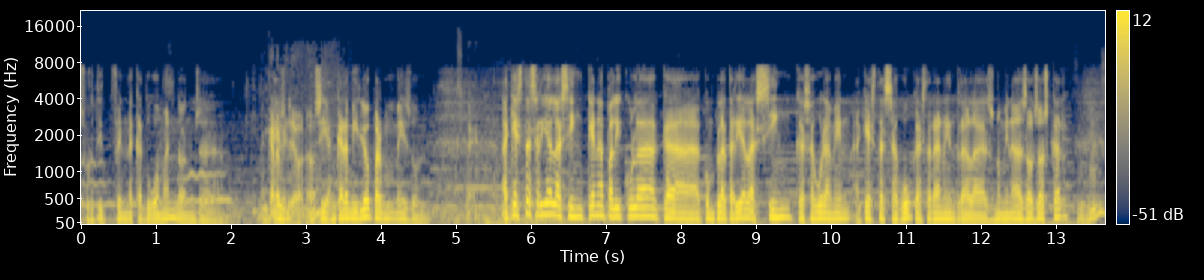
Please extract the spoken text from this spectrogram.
sortit fent de Catwoman, doncs... Eh, Encara és- millor, no? Sí, encara millor per més d'un. Aquesta seria la cinquena pel·lícula que completaria les cinc que segurament, aquestes segur que estaran entre les nominades als Òscar. Mhm.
